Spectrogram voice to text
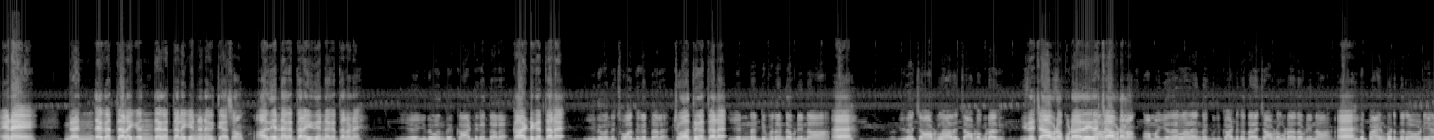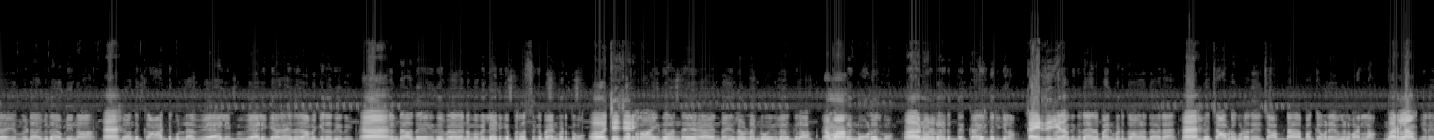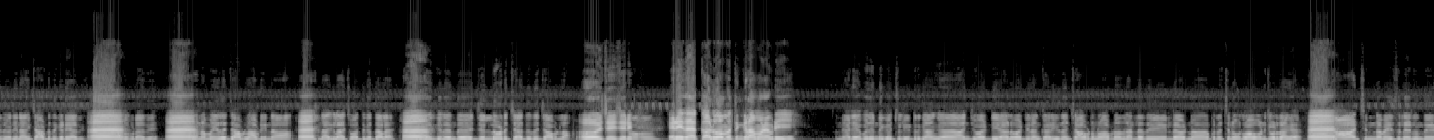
ஏண்ணே இந்த இந்த கத்தாழைக்கும் இந்த கத்தாழைக்கும் என்னென்ன வித்தியாசம்? அது என்ன கத்தாழை இது என்ன கத்தாழைண்ணே இ- இது வந்து காட்டு கத்தாழை. காட்டு கத்தாழை. இது வந்து சோத்து கத்தாழை. சோத்து கத்தாழை. என்ன டிஃபரெண்ட் அப்படின்னா இதை சாப்பிடலாம் அதை சாப்பிடக்கூடாது. இதை சாப்பிடக்கூடாது இதை சாப்பிடலாம். ஆமா எதனால இந்த காட்டு கத்தாழை சாப்பிடக்கூடாது அப்படின்னா. இது பயன்படுத்துறவுடைய விட விதம் எப்படின்னா ஆ. இது வந்து காட்டுக்குள்ள வேலி வேலிக்காக இது அமைக்கிறது இது. ரெண்டாவது இது நம்ம வெள்ளை அடிக்க பிரஸுக்கு பயன்படுத்துவோம். ஓ சரி சரி. அப்புறம் இது வந்து இந்த இதுல உள்ள நூல் இதுல இருக்கலாம் ஆமா. நூல் இருக்கும். நூல். எடுத்து கயிறு திரிக்கலாம் கயிறு தைக்கலாம் இதுக்கு தான் இதை பயன்படுத்துவாங்க தவிர. இதை சாப்பிடக்கூடாது. சாப்பிட்டா பக்க விளைவுகள் வரலாம். வரலாம். ஏன்னா இதுவரை நாங்க சாப்பிட்டது கிடையாது. சாப்பிடக்கூடாது. நம்ம எதை சாப்பிடலாம் அப்படின்னா. நாங்களா சோத்துக்கத்தால. இருக்கிற இந்த ஜெல்லோட சேர்த்து இதை சாப்பிடலாம். ஓ சரி சரி. ஏன்னா இதை கழுவாம திங்கலாமா எப்படி? நிறைய பேர் இன்னைக்கு சொல்லிட்டு இருக்காங்க. அஞ்சு வாட்டி ஏழு வாட்டி எல்லாம் கறி தான் சாப்பிடணும். அப்படின்னா நல்லது. இல்ல அப்படின்னா பிரச்சனை உருவாகும்னு சொல்றாங்க. நான் சின்ன வயசுல இருந்து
